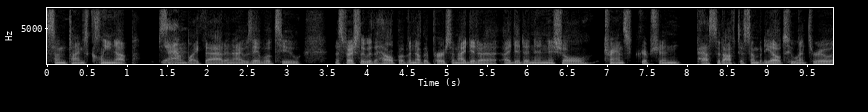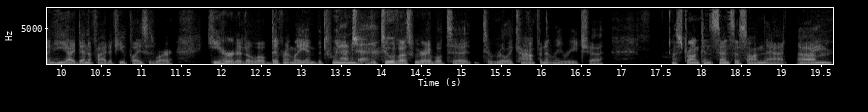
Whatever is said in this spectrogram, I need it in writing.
sometimes clean up sound yeah. like that and i was able to especially with the help of another person i did a i did an initial transcription passed it off to somebody else who went through and he identified a few places where he heard it a little differently and between gotcha. the two of us we were able to to really confidently reach a, a strong consensus on that um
